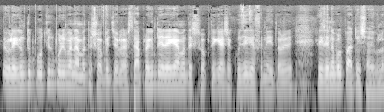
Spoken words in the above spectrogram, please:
তো এগুলো কিন্তু প্রচুর পরিমাণে আমাদের শপে চলে আসছে। আপনারা কিন্তু এর আগে আমাদের শপ থেকে এসে খুঁজে গেছেন এই ধরনের রিজনেবল পার্টির শাড়িগুলো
